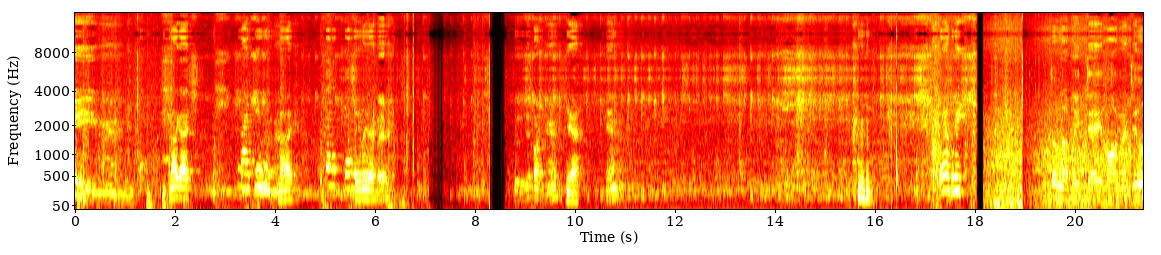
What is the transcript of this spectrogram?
Hey, man. Bye, guys. Bye. Bye. See you later. Later. Dude, you just wash your hands? Yeah. Damn it. Bye, Anthony. It's a lovely day. All I'm gonna do,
